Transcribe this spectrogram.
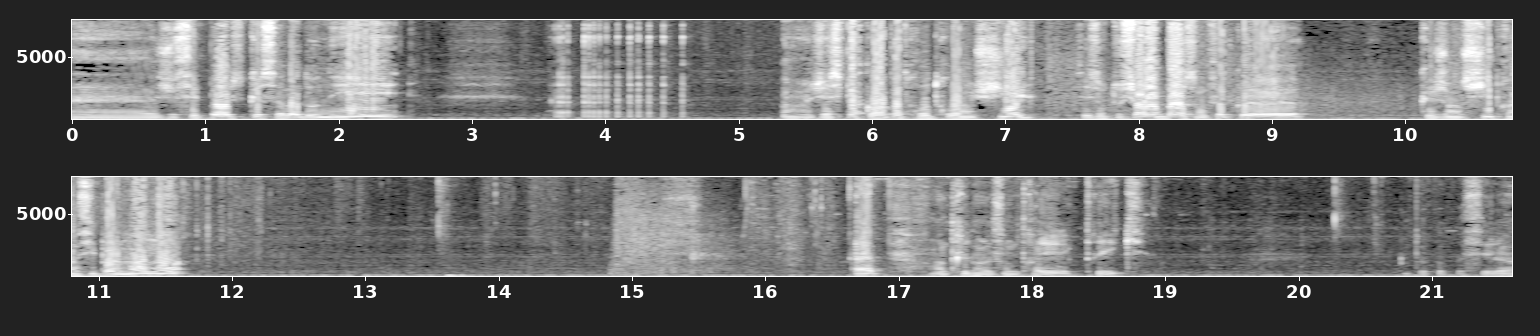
Euh, je sais pas ce que ça va donner. Euh, euh, j'espère qu'on va pas trop trop en chier. C'est surtout sur les boss en fait que, que j'en chie principalement moi. Hop, entrer dans la centrale électrique. On peut pas passer là.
